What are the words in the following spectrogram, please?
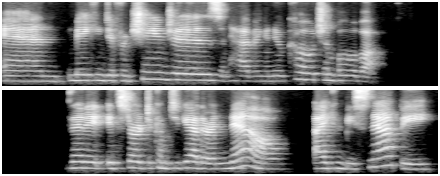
and making different changes and having a new coach and blah blah blah. Then it, it started to come together and now i can be snappy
